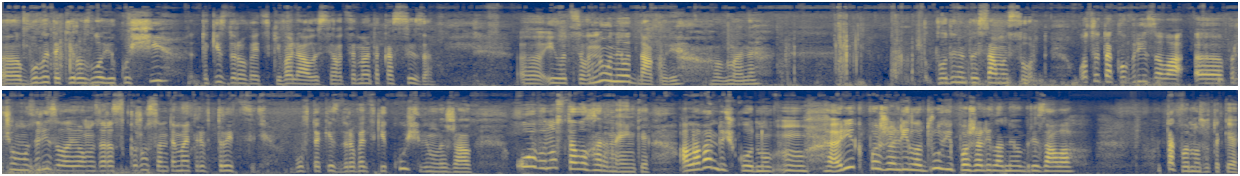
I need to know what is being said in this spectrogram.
е, були такі розлогі кущі, такі здоровецькі, валялися. Оце в мене така сиза. Е, І оце, ну вони однакові в мене. Тобто один і той самий сорт. Оце так обрізала. Е, причому зрізала, я вам зараз скажу, сантиметрів 30. Був такий здоровецький кущ, він лежав. О, воно стало гарненьке. А лавандочку одну рік пожаліла, другий пожаліла, не обрізала. Так воно ж таке,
